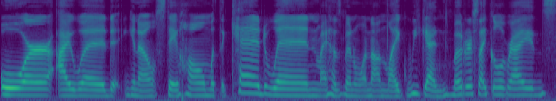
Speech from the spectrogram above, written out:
or I would, you know, stay home with the kid when my husband went on like weekend motorcycle rides.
